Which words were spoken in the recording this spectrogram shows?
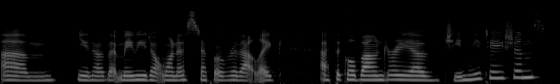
um, you know, that maybe don't want to step over that like ethical boundary of gene mutations.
